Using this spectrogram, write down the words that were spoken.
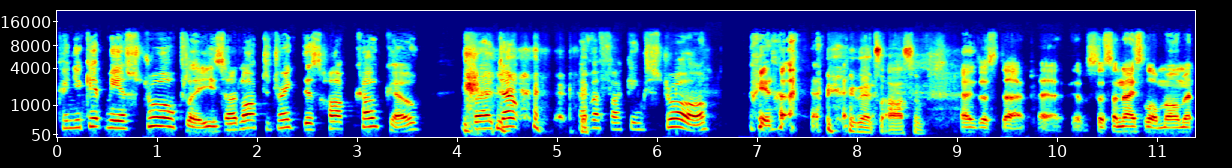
Can you get me a straw, please? I'd like to drink this hot cocoa, but I don't have a fucking straw. You know, That's awesome. and just uh, uh, it was just a nice little moment.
